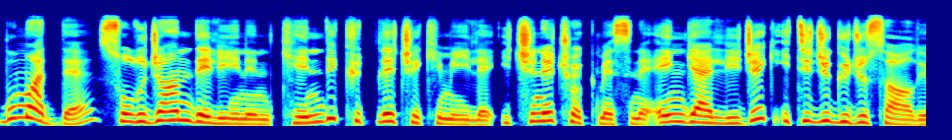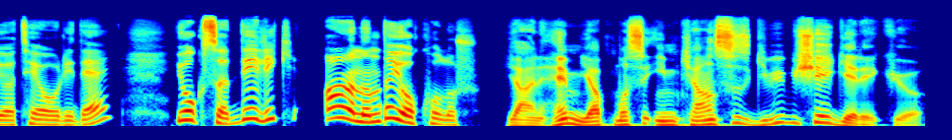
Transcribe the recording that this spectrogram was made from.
Bu madde solucan deliğinin kendi kütle çekimiyle içine çökmesini engelleyecek itici gücü sağlıyor teoride, yoksa delik anında yok olur. Yani hem yapması imkansız gibi bir şey gerekiyor.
